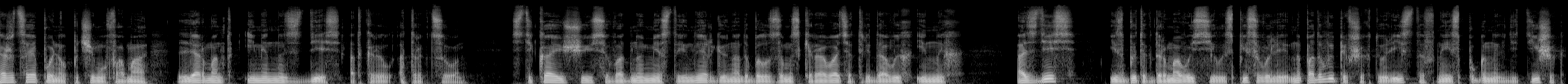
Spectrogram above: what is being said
Кажется, я понял, почему Фома Лермонт именно здесь открыл аттракцион. Стекающуюся в одно место энергию надо было замаскировать от рядовых иных. А здесь избыток дармовой силы списывали на подвыпивших туристов, на испуганных детишек,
